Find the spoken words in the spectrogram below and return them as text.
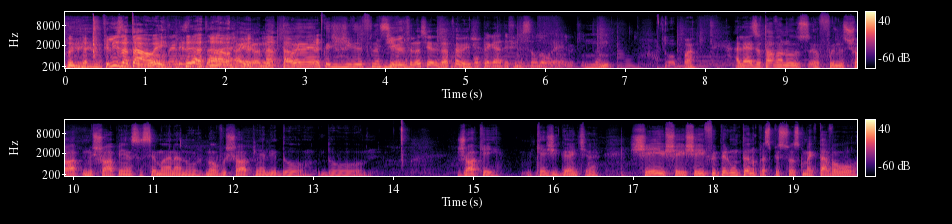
Feliz Natal, hein? Feliz Natal. Aí, o Natal é a época de dívida financeira. Dívida financeira, exatamente. Vou pegar a definição do Aurélio aqui. Uhum. Opa. Aliás, eu tava nos. Eu fui no, shop, no shopping essa semana, no novo shopping ali do. do Jockey, que é gigante, né? Cheio, cheio, cheio. E fui perguntando para as pessoas como é que tava o,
